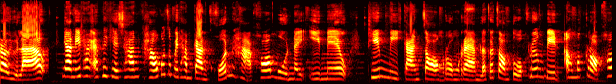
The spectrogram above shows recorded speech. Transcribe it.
เราอยู่แล้ว งานนี้ทางแอปพลิเคชันเขาก็จะไปทำการค้นหาข้อมูลในอีเมล ที่มีการจองโรงแรม แล้วก็จองตั๋วเครื่องบิน เอามากรอกข้อ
